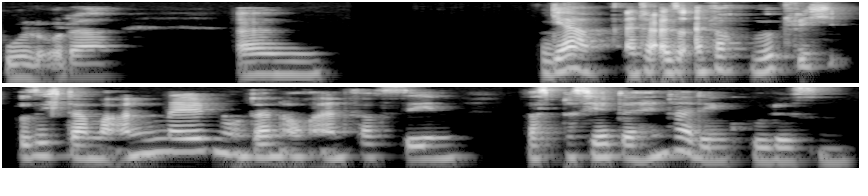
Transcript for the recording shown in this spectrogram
cool oder ähm, ja, also also einfach wirklich sich da mal anmelden und dann auch einfach sehen, was passiert da hinter den Kulissen.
